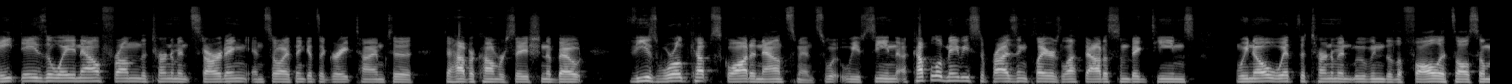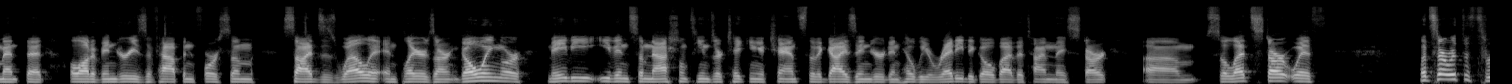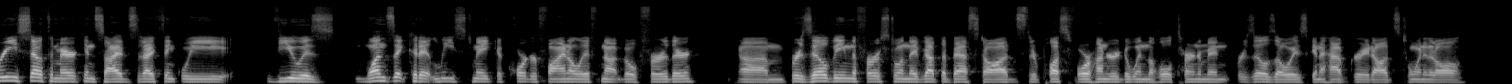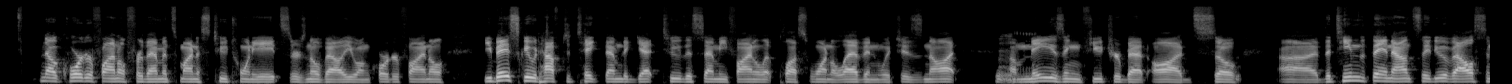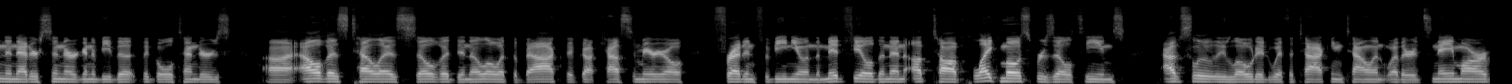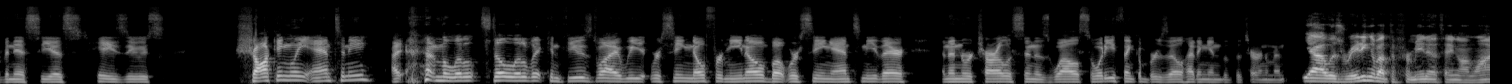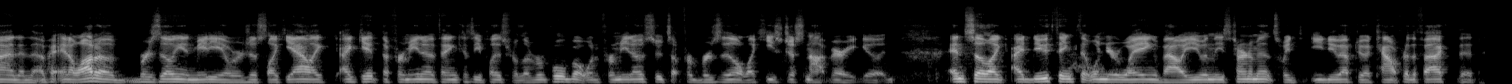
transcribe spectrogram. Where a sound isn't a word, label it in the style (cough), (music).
eight days away now from the tournament starting, and so I think it's a great time to to have a conversation about these World Cup squad announcements. We've seen a couple of maybe surprising players left out of some big teams. We know with the tournament moving to the fall, it's also meant that a lot of injuries have happened for some sides as well, and players aren't going, or maybe even some national teams are taking a chance that a guy's injured and he'll be ready to go by the time they start. Um, so let's start with let's start with the three South American sides that I think we view as ones that could at least make a quarterfinal, if not go further. Um, Brazil being the first one, they've got the best odds. They're plus 400 to win the whole tournament. Brazil is always going to have great odds to win it all. Now, quarterfinal for them, it's minus 228. So there's no value on quarterfinal. You basically would have to take them to get to the semifinal at plus 111, which is not mm-hmm. amazing future bet odds. So uh, the team that they announced, they do have Alisson and Ederson are going to be the, the goaltenders. Uh, Alves, Telles, Silva, Danilo at the back. They've got Casemiro, Fred, and Fabinho in the midfield. And then up top, like most Brazil teams, absolutely loaded with attacking talent, whether it's Neymar, Vinicius, Jesus. Shockingly, Antony. I, (laughs) am a little still a little bit confused why we, we're seeing no Firmino, but we're seeing Antony there and then Richarlison as well. So, what do you think of Brazil heading into the tournament? Yeah, I was reading about the Firmino thing online, and the, and a lot of Brazilian media were just like, "Yeah, like I get the Firmino thing because he plays for Liverpool, but when Firmino suits up for Brazil, like he's just not very good." And so, like, I do think that when you're weighing value in these tournaments, we you do have to account for the fact that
